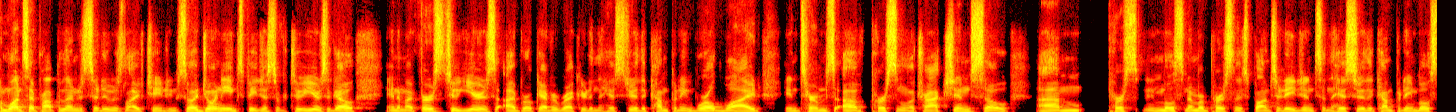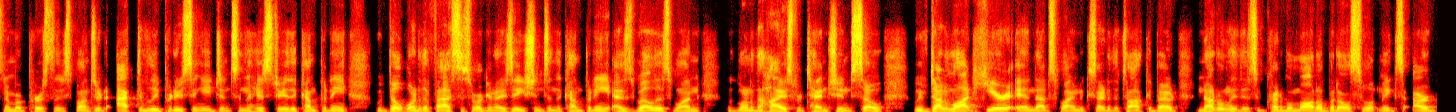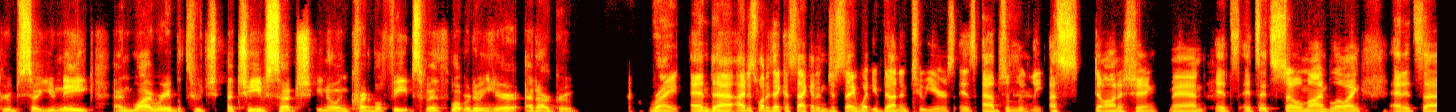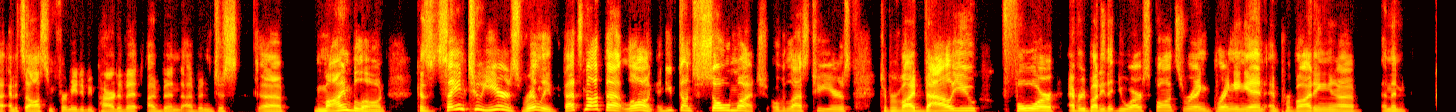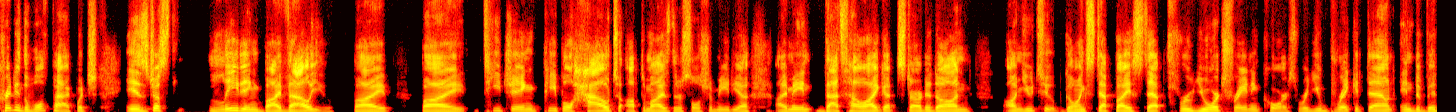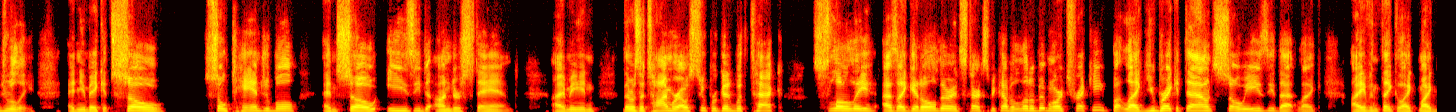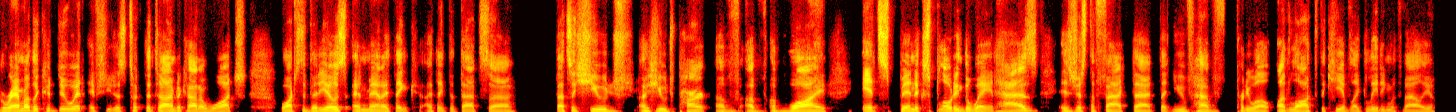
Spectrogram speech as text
And once I properly understood it, was life changing. So I joined EXP just over two years ago. And in my first two years, I broke every record in the history of the company worldwide in terms of personal attraction. So um, person most number of personally sponsored agents in the history of the company most number of personally sponsored actively producing agents in the history of the company. We built one of the fastest organizations in the company as well as one with one of the highest retention. So we've done a lot here and that's why i'm excited to talk about not only this incredible model but also what makes our group so unique and why we're able to achieve such you know incredible feats with what we're doing here at our group Right. And uh, I just want to take a second and just say what you've done in two years is absolutely astonishing, man. It's it's it's so mind blowing, and it's uh, and it's awesome for me to be part of it. I've been I've been just uh, mind blown because saying two years really that's not that long, and you've done so much over the last two years to provide value for everybody that you are sponsoring, bringing in, and providing, uh, and then creating the Wolf Pack, which is just leading by value by by teaching people how to optimize their social media. I mean, that's how I got started on on YouTube, going step by step through your training course where you break it down individually and you make it so so tangible and so easy to understand. I mean, there was a time where I was super good with tech. Slowly, as I get older, it starts to become a little bit more tricky. But like you break it down so easy that like I even think like my grandmother could do it if she just took the time to kind of watch watch the videos. And man, I think I think that that's uh that's a huge a huge part of, of of why it's been exploding the way it has is just the fact that that you've have pretty well unlocked the key of like leading with value.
